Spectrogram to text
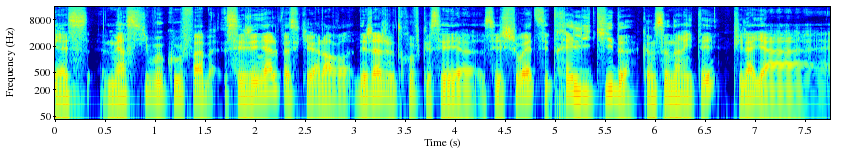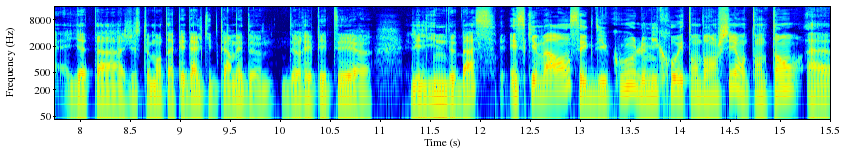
Yes, merci beaucoup Fab. C'est génial parce que, alors déjà, je trouve que c'est euh, chouette, c'est très liquide comme sonorité. Puis là, il y a, y a ta, justement ta pédale qui te permet de, de répéter euh, les lignes de basse. Et ce qui est marrant, c'est que du coup, le micro étant branché, on, t'entend, euh,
